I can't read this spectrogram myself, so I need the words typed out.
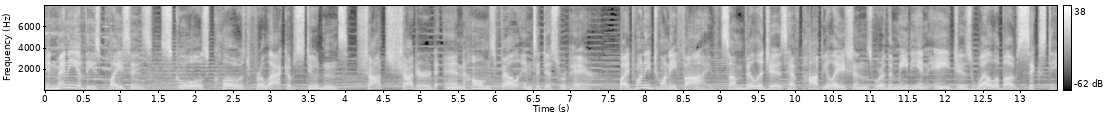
In many of these places, schools closed for lack of students, shops shuttered, and homes fell into disrepair. By 2025, some villages have populations where the median age is well above 60,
